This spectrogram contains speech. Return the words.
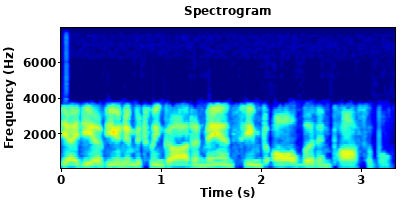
the idea of union between God and man seemed all but impossible.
